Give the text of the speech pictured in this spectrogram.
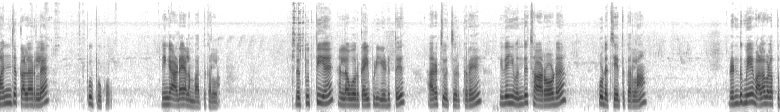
மஞ்சள் கலரில் பூ பூக்கும். நீங்கள் அடையாளம் பார்த்துக்கலாம். இந்த துத்தியை நல்லா ஒரு கைப்பிடி எடுத்து அரைச்சி வச்சுருக்கிறேன். இதையும் வந்து சாரோட கூட சேர்த்துக்கறலாம். ரெண்டுமே வளவளப்பு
